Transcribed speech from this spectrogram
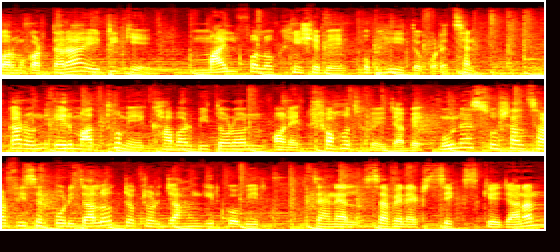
কর্মকর্তারা এটিকে মাইল ফলক হিসেবে অভিহিত করেছেন। কারণ এর মাধ্যমে খাবার বিতরণ অনেক সহজ হয়ে যাবে। মুনা সোশ্যাল সার্ভিসের পরিচালক doctor Jahangir Kabir channel seven eight সিক্সকে জানান,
